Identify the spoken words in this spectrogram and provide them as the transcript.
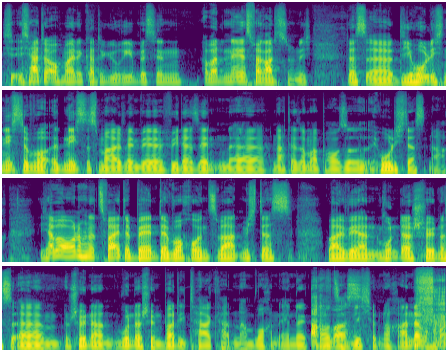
Ich, ich hatte auch meine Kategorie ein bisschen, aber nee, das verrate ich noch nicht. Das, äh, die hole ich nächste Wo äh, nächstes Mal, wenn wir wieder senden, äh, nach der Sommerpause, hole ich das nach. Ich habe auch noch eine zweite Band der Woche und zwar hat mich das, weil wir ein wunderschönes, ähm, schöner, wunderschönen Buddy-Tag hatten am Wochenende, was. und ich und noch andere von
